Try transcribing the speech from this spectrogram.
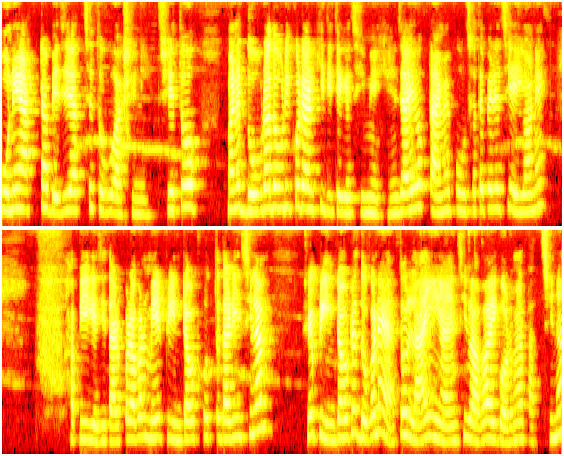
পৌনে আটটা বেজে যাচ্ছে, তবু আসেনি। সে তো মানে দৌড়াদৌড়ি করে আর কি দিতে গেছি মেয়েকে যাই হোক টাইমে পৌঁছাতে পেরেছি এই অনেক। হাঁপিয়ে গেছি। তারপর আবার মেয়ের প্রিন্ট আউট করতে দাঁড়িয়েছিলাম। সে প্রিন্ট আউটের দোকানে এত লাইন আনছি বাবা, এই গরমে আর পাচ্ছি না।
